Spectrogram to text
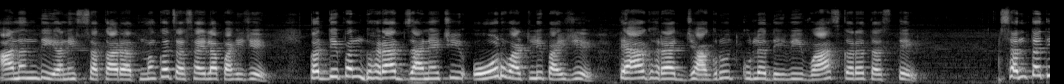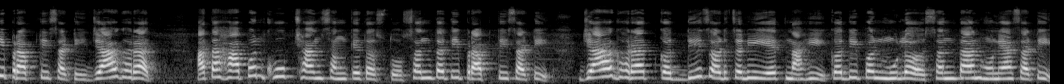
आनंदी आणि सकारात्मकच असायला पाहिजे. कधी पण घरात जाण्याची ओढ वाटली पाहिजे. त्या घरात जागृत कुलदेवी वास करत असते. संतती प्राप्तीसाठी ज्या घरात आता हा पण खूप छान संकेत असतो. संतती प्राप्तीसाठी ज्या घरात कधीच अडचणी येत नाही कधी पण मुलं संतान होण्यासाठी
